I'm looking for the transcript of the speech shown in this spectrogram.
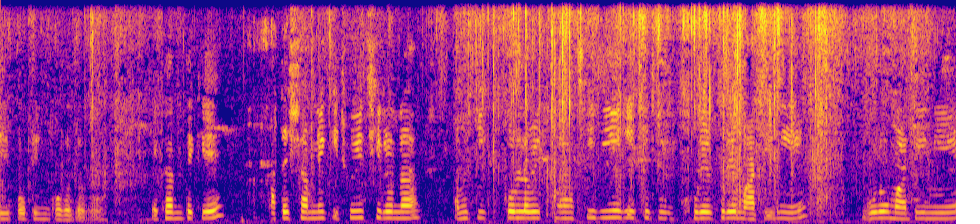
এই পোটিং করে দেবো। এখান থেকে হাতের সামনে কিছুই ছিল না। আমি কী করলাম এই কাঁচি দিয়ে একটু খুঁড়ে খুঁড়ে মাটি নিয়ে গুঁড়ো মাটি নিয়ে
